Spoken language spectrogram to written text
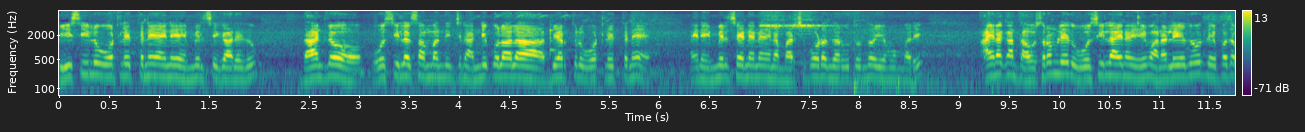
బీసీలు ఓట్లెత్తనే ఆయన ఎమ్మెల్సీ కాలేదు. దాంట్లో ఓసీలకు సంబంధించిన అన్ని కులాల అభ్యర్థులు ఓట్లెత్తనే ఆయన ఎమ్మెల్సీ అయిన ఆయన మర్చిపోవడం జరుగుతుందో ఏమో మరి. ఆయనకు అంత అవసరం లేదు. ఓసీలో ఆయన ఏం అనలేదు. లేకపోతే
